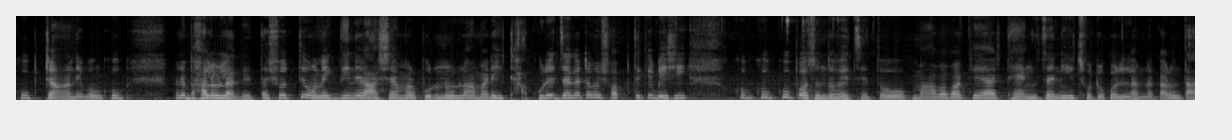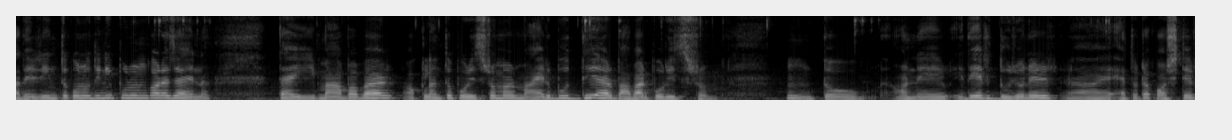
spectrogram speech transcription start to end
খুব টান এবং খুব মানে ভালো লাগে। তা সত্যি অনেক দিনের আশা আমার পূর্ণ হলো, আমার এই ঠাকুরের জায়গাটা আমার সব থেকে বেশি খুব খুব খুব পছন্দ হয়েছে। তো মা বাবাকে আর থ্যাঙ্কস জানিয়ে ছোট করলাম না, কারণ তাদের ঋণ তো কোনো দিনই পূরণ করা যায় না। তাই মা বাবার অক্লান্ত পরিশ্রম, আর মায়ের বুদ্ধি আর বাবার পরিশ্রম। হুম, তো অনেক এদের দুজনের এতটা কষ্টের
